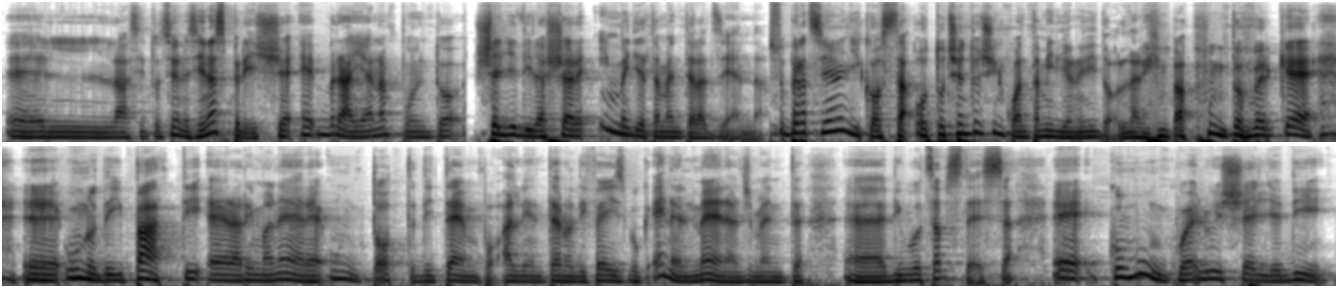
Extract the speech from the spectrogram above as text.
eh, la situazione si inasprisce e Brian appunto sceglie di lasciare immediatamente l'azienda. Questa operazione gli costa 850 milioni di dollari, appunto perché eh, uno dei patti era rimanere un tot di tempo all'interno di Facebook e nel management eh, di WhatsApp stessa e comunque lui sceglie di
